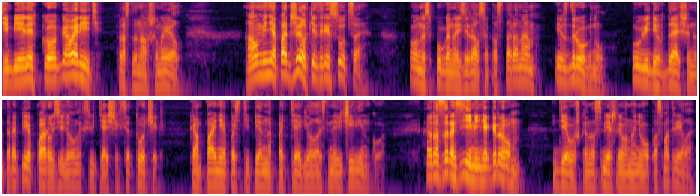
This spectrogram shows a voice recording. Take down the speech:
«Тебе легко говорить», — простонал Шимаэл. «А у меня поджилки трясутся». Он испуганно озирался по сторонам и вздрогнул, увидев дальше на тропе пару зеленых светящихся точек. Компания постепенно подтягивалась на вечеринку. «Разрази меня, гром!» Девушка насмешливо на него посмотрела.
